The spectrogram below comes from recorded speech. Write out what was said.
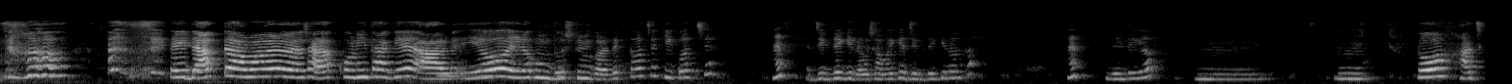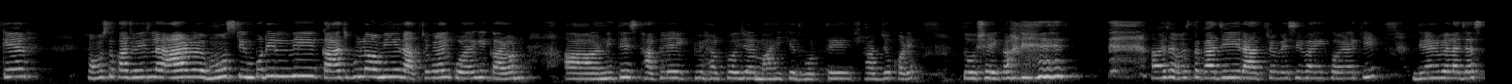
এই ডাকটা আমার সারাক্ষণই থাকে, আর এও এরকম দুষ্টুমি করে। দেখতে পাচ্ছ কি করছে? হ্যাঁ? জিপ দেখিয়ে দাও, সবাইকে জিপ দেখিয়ে দাও তো। হ্যাঁ? জিপ দেখিয়ে দাও। তো আজকের সমস্ত কাজ হয়েছিল আর মোস্ট ইম্পর্টেন্টলি কাজগুলো আমি রাত্রেবেলায় করে রাখি। কারণ নীতিশ থাকলে একটু হেল্প হয়ে যায়, মাহিকে ধরতে সাহায্য করে। তো সেই কারণে আমি সমস্ত কাজই রাত্রে বেশিরভাগই করে রাখি। দিনের বেলা জাস্ট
